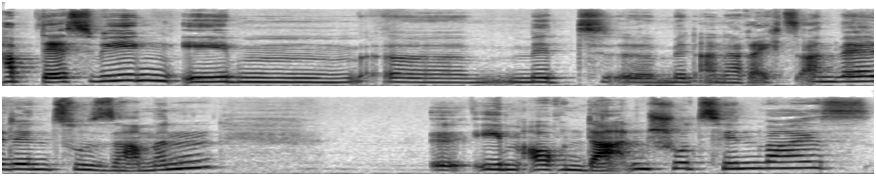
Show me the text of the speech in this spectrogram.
habe deswegen eben äh, mit, äh, mit einer Rechtsanwältin zusammen äh, eben auch einen Datenschutzhinweis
